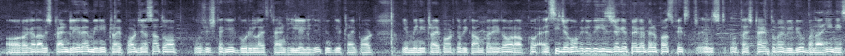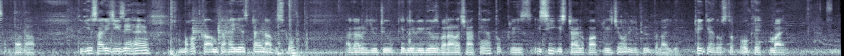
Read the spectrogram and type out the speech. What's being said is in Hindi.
और अगर आप स्टैंड ले रहे हैं मिनी ट्राईपॉड जैसा तो आप कोशिश करिए गोरिल्ला स्टैंड ही ले लीजिए, क्योंकि ट्राईपॉड, ये मिनी ट्राईपॉड का भी काम करेगा और आपको ऐसी जगहों में क्योंकि इस जगह पे अगर मेरे पास फिक्स्ड होता स्टैंड तो मैं वीडियो बना ही नहीं सकता था। तो ये सारी चीज़ें हैं, बहुत काम का है ये स्टैंड, आप इसको अगर यूट्यूब के लिए वीडियोस बनाना चाहते हैं तो प्लीज़ इसी स्टैंड को आप लीजिए और यूट्यूब बनाइए। ठीक है दोस्तों ओके बाय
